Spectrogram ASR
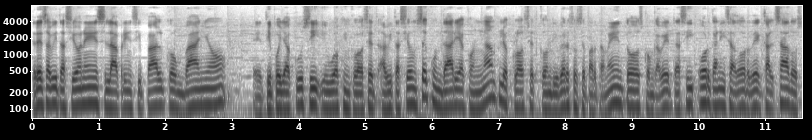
tres habitaciones, la principal con baño eh, tipo jacuzzi y walking closet, habitación secundaria con amplio closet con diversos departamentos, con gavetas y organizador de calzados,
